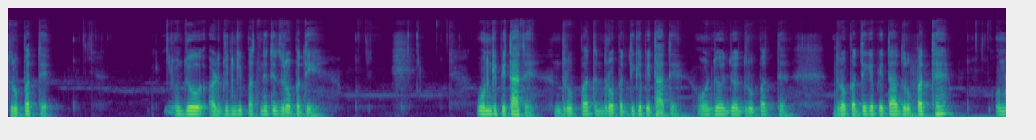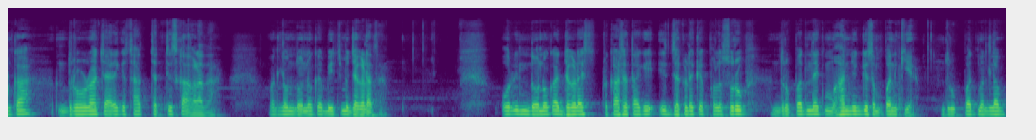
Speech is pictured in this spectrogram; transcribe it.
द्रुपद थे, जो अर्जुन की पत्नी थी द्रौपदी उनके पिता थे, द्रुपद, द्रौपदी के पिता थे। और जो जो द्रुपद थे, द्रौपदी के पिता द्रुपद थे, उनका द्रोणाचार्य के साथ छत्तीस का आंकड़ा था। मतलब उन दोनों के बीच में झगड़ा था। और इन दोनों का झगड़ा इस प्रकार से था कि इस झगड़े के फलस्वरूप द्रुपद ने एक महान यज्ञ संपन्न किया। द्रुपद मतलब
